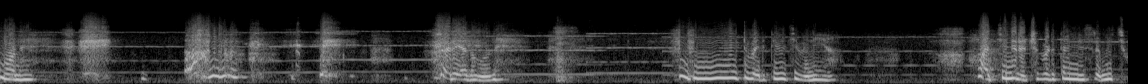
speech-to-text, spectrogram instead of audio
മോളെ മോനെ. മോളെ വീട്ട് വരുത്തി വെച്ച വിനയാ. അച്ഛനെ രക്ഷപ്പെടുത്താൻ നീ ശ്രമിച്ചു.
